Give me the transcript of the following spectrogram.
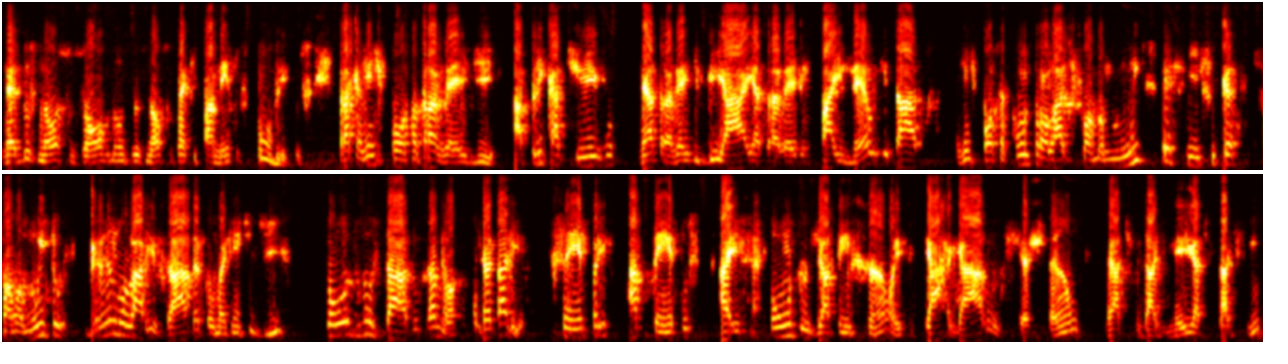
né, dos nossos órgãos, dos nossos equipamentos públicos, para que a gente possa, através de aplicativo, né, através de BI, através de um painel de dados, a gente possa controlar de forma muito específica, de forma muito granularizada, como a gente diz, todos os dados da nossa secretaria. Sempre atentos a esses pontos de atenção, a esses gargalos de gestão, da atividade meio e atividade fim,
